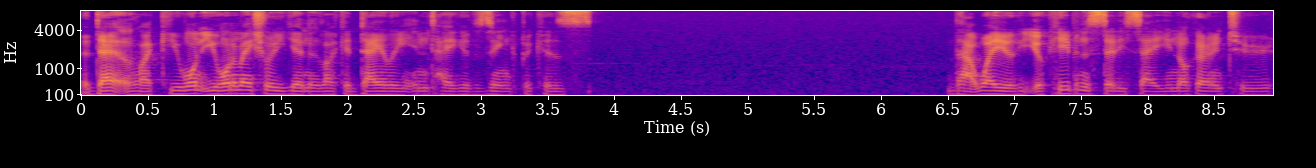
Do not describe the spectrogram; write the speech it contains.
a day like you want you want to make sure you get like a daily intake of zinc because that way you're, you're keeping a steady state. You're not going to.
